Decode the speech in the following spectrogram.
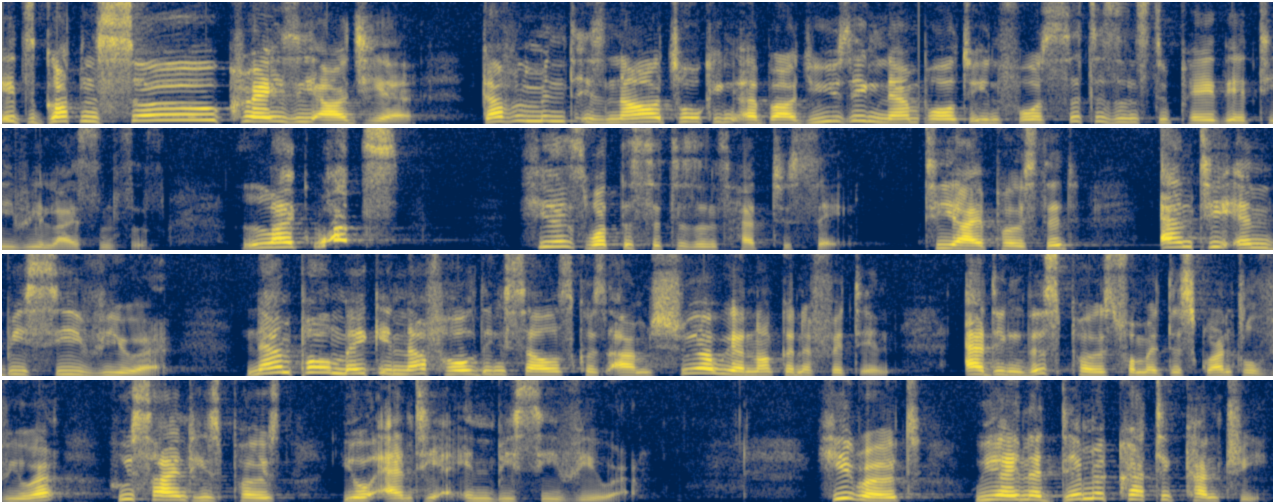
It's gotten so crazy out here. Government is now talking about using NAMPOL to enforce citizens to pay their TV licenses. Like what? Here's what the citizens had to say. TI posted, anti-NBC viewer. NAMPOL make enough holding cells because I'm sure we are not going to fit in. Adding this post from a disgruntled viewer who signed his post, your anti-NBC viewer. He wrote, we are in a democratic country,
